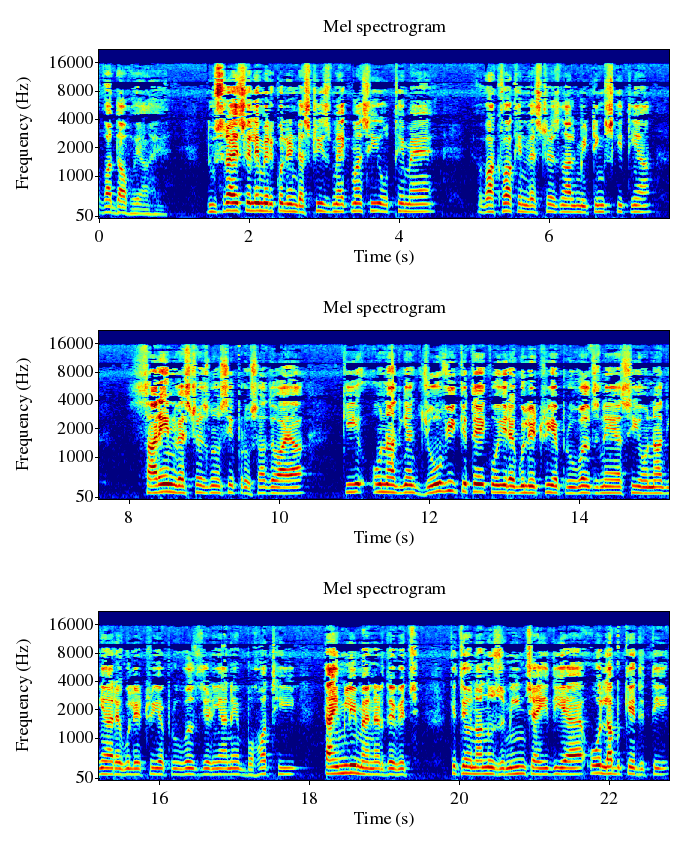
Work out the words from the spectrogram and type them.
ਵਾਧਾ ਹੋਇਆ ਹੈ। ਦੂਸਰਾ, ਇਸ ਵੇਲੇ ਮੇਰੇ ਕੋਲ ਇੰਡਸਟਰੀਜ਼ ਮਹਿਕਮਾ ਸੀ, ਉੱਥੇ ਮੈਂ ਵੱਖ-ਵੱਖ ਇਨਵੈਸਟਰਸ ਨਾਲ ਮੀਟਿੰਗਸ ਕੀਤੀਆਂ। ਸਾਰੇ ਇਨਵੈਸਟਰਸ ਨੂੰ ਅਸੀਂ ਭਰੋਸਾ ਦਿਵਾਇਆ ਕਿ ਉਹਨਾਂ ਦੀਆਂ ਜੋ ਵੀ ਕਿਤੇ ਕੋਈ ਰੈਗੂਲੇਟਰੀ ਅਪਰੂਵਲਸ ਨੇ, ਅਸੀਂ ਉਹਨਾਂ ਦੀਆਂ ਰੈਗੂਲੇਟਰੀ ਅਪਰੂਵਲਸ ਜਿਹੜੀਆਂ ਨੇ ਬਹੁਤ ਹੀ ਟਾਈਮਲੀ ਮੈਨਰ ਦੇ ਵਿੱਚ ਕਿਤੇ ਉਹਨਾਂ ਨੂੰ ਜ਼ਮੀਨ ਚਾਹੀਦੀ ਹੈ, ਉਹ ਲੱਭ ਕੇ ਦਿੱਤੀ।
